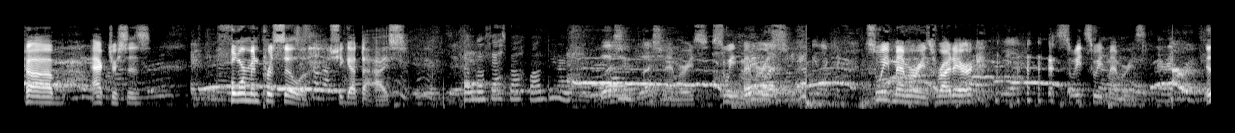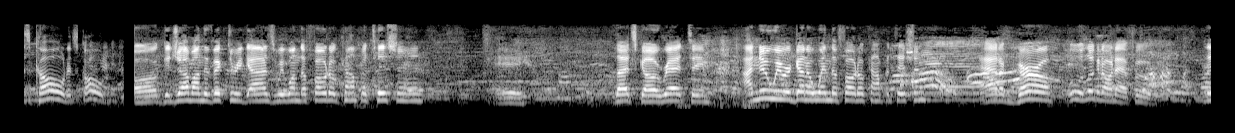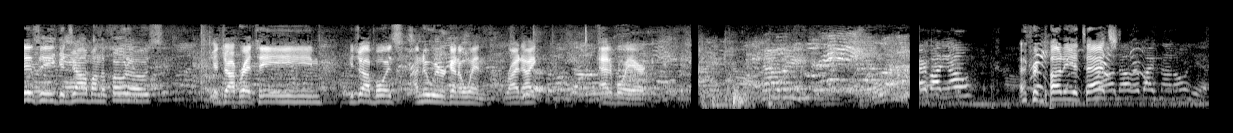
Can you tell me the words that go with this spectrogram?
Job, actresses. Foreman Priscilla. She got the ice. Don't go fast while while doing it. Bless you, bless you. Memories. Sweet memories. Sweet memories, right, Eric? sweet, sweet memories. It's cold. It's cold. Oh, good job on the victory, guys. We won the photo competition. Hey. Let's go, red team. I knew we were going to win the photo competition. At a girl. Ooh, look at all that food. Lizzie, good job on the photos. Good job, red team. Good job, boys. I knew we were going to win. Right, Ike? Attaboy, Eric. Everybody on? Everybody attached? No, everybody's not on yet.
